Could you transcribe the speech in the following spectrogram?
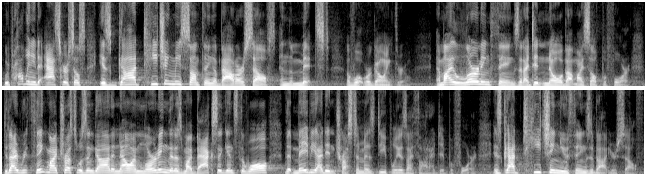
we probably need to ask ourselves is God teaching me something about ourselves in the midst of what we're going through? Am I learning things that I didn't know about myself before? Did I re- think my trust was in God and now I'm learning that as my back's against the wall, that maybe I didn't trust Him as deeply as I thought I did before? Is God teaching you things about yourself?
